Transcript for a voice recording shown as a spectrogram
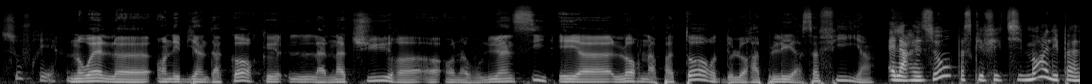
souffrir. Noël, euh, on est bien d'accord que la nature euh, en a voulu ainsi. Et euh, Laure n'a pas tort de le rappeler à sa fille. Elle a raison, parce qu'effectivement, ce n'est pas,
